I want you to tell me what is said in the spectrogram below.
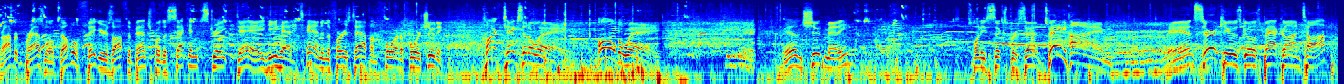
Robert Braswell double figures off the bench for the second straight day. He had 10 in the first half on 4 out of 4 shooting. Clark takes it away. All the way. He doesn't shoot many. 26%. Boeheim. And Syracuse goes back on top.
